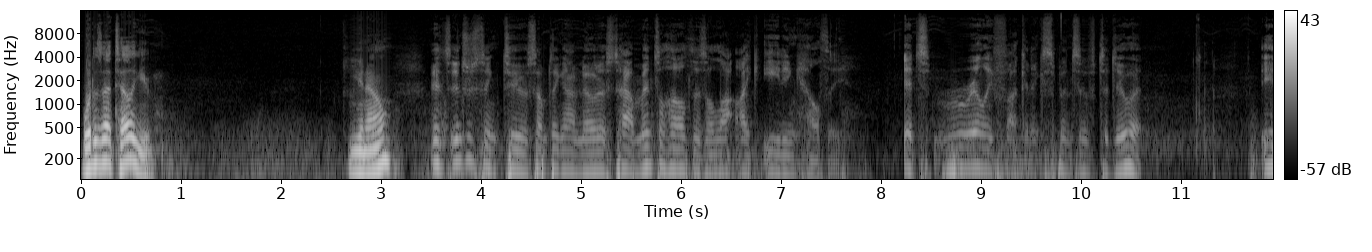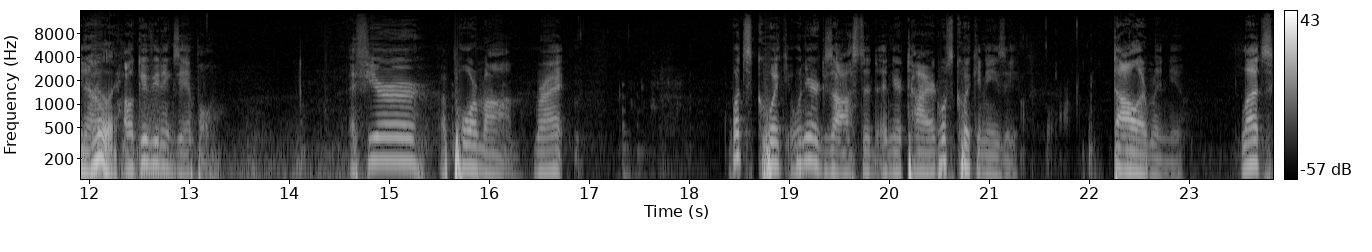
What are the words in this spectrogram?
What does that tell you? You know? It's interesting too. Something I've noticed how mental health is a lot like eating healthy. It's really fucking expensive to do it. You know, Really? I'll give you an example. If you're a poor mom, right? What's quick when you're exhausted and you're tired? What's quick and easy? Dollar menu. Let's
